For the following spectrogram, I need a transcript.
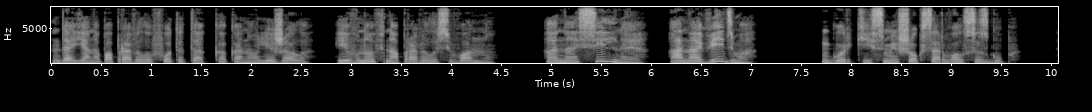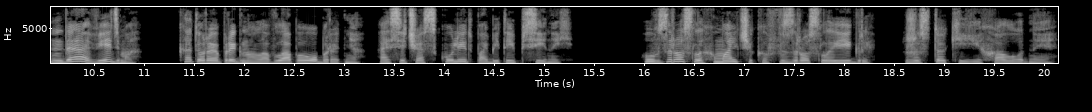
Даяна поправила фото так, как оно лежало, и вновь направилась в ванну. Она сильная, она ведьма. Горький смешок сорвался с губ. Да, ведьма, которая прыгнула в лапы оборотня, а сейчас скулит побитой псиной. У взрослых мальчиков взрослые игры, жестокие и холодные.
